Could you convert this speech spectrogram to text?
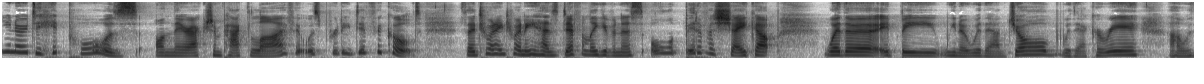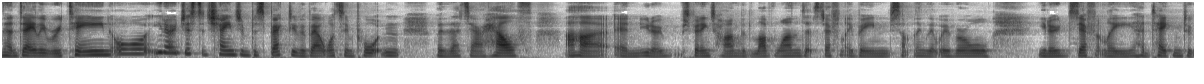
you know, to hit pause on their action packed life, it was pretty difficult. So 2020 has definitely given us all a bit of a shake up whether it be, you know, with our job, with our career, uh, with our daily routine, or, you know, just a change in perspective about what's important, whether that's our health uh, and, you know, spending time with loved ones. That's definitely been something that we've all, you know, definitely had taken to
